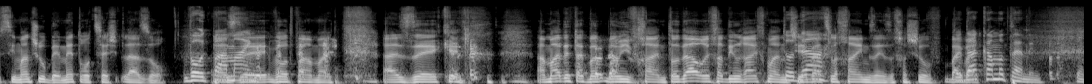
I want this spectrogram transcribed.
סימן שהוא באמת רוצה לעזור. ועוד פעמיים. אה, ועוד פעמיים. אז אה, כן, עמדת במבחן. תודה עורך הדין רייכמן, תודה. שיהיה בהצלחה עם זה, זה חשוב. ביי ביי. תודה כמה פעמים. כן.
